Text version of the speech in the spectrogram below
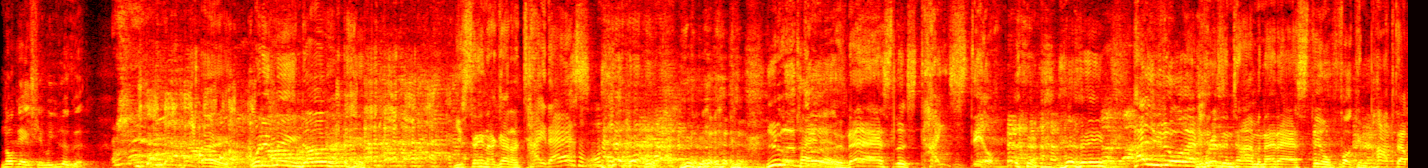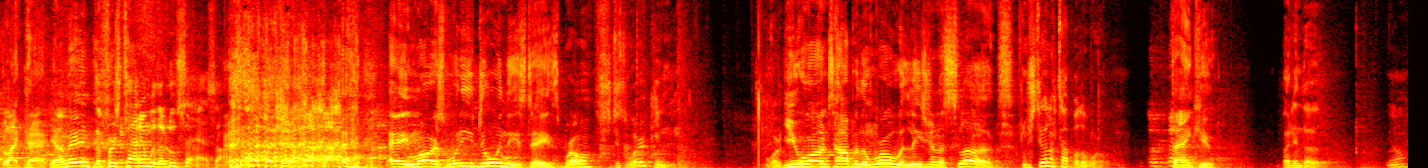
no gay shit, but you look good. hey, what do you mean, dog? you saying I got a tight ass? you look Tight good. ass. That ass looks tight still. How you do all that prison time and that ass still fucking popped up like that? You know what I mean? The first time with a loose ass. Huh? Hey, Mars, what are you doing these days, bro? Just working. Working. You were on top of the world with Legion of Slugs. I'm still on top of the world, Thank you. but in the, you know,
